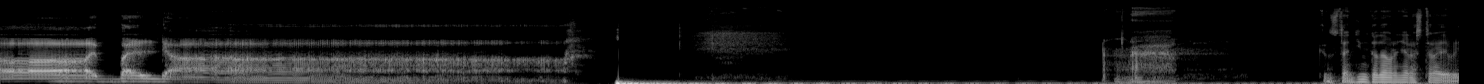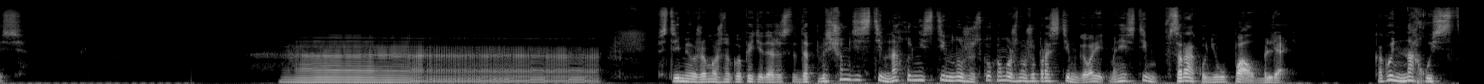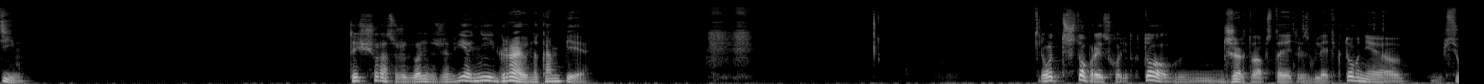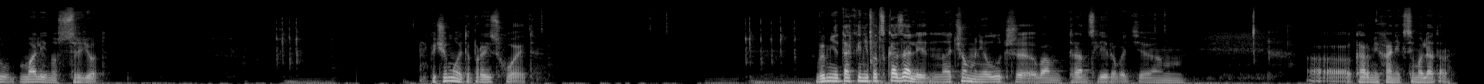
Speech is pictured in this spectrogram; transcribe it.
Ой, блядь. Константин Кадавр, не расстраивайся. В Стиме уже можно купить и даже... Да при чем здесь Steam? Нахуй мне Steam нужен? Сколько можно уже про Steam говорить? Мне Steam в сраку не упал, блядь. Какой нахуй Steam? Тысячу раз уже говорил, что я не играю на компе. Вот что происходит? Кто жертва обстоятельств, блядь? Кто мне всю малину срет? Почему это происходит? Вы мне так и не подсказали, на чем мне лучше вам транслировать эм, э, Car Mechanic Simulator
